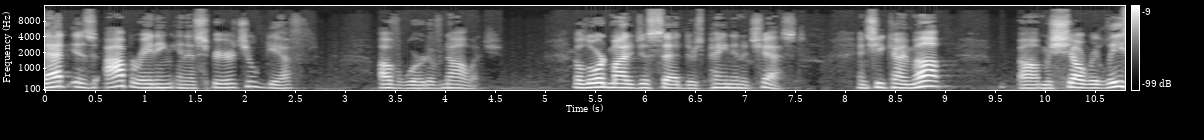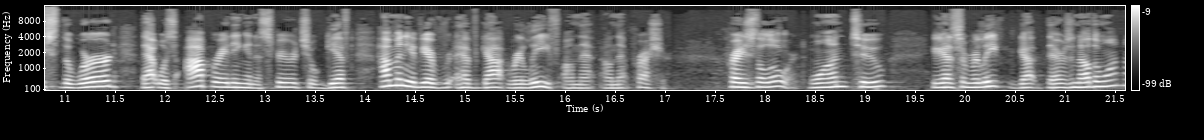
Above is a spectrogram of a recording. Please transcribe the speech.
that is operating in a spiritual gift of word of knowledge. The Lord might have just said, There's pain in a chest. And she came up uh, Michelle released the word that was operating in a spiritual gift. How many of you have, have got relief on that on that pressure? Praise the Lord. One, two. You got some relief. got there's another one.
